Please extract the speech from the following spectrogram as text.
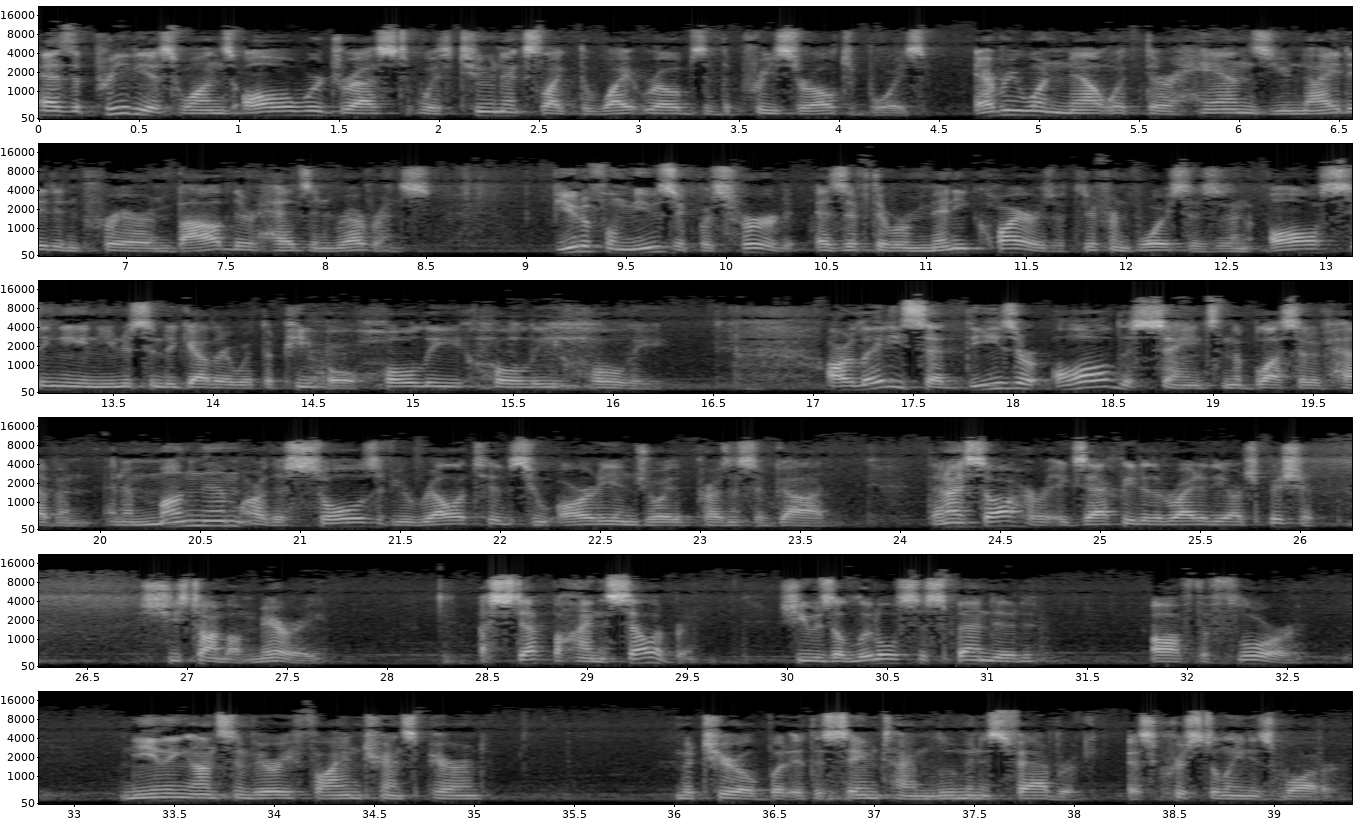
As the previous ones, all were dressed with tunics like the white robes of the priests or altar boys. Everyone knelt with their hands united in prayer and bowed their heads in reverence. Beautiful music was heard as if there were many choirs with different voices and all singing in unison together with the people, Holy, holy, holy. Our Lady said, These are all the saints in the blessed of heaven, and among them are the souls of your relatives who already enjoy the presence of God. Then I saw her exactly to the right of the archbishop. She's talking about Mary, a step behind the celebrant. She was a little suspended off the floor, kneeling on some very fine, transparent material, but at the same time luminous fabric, as crystalline as water.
